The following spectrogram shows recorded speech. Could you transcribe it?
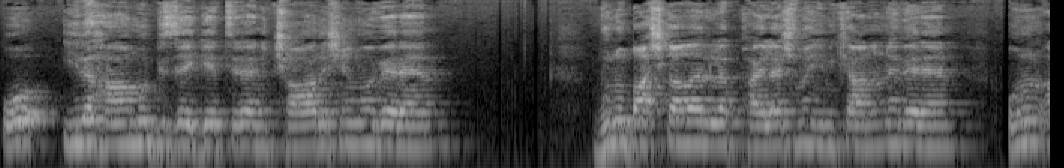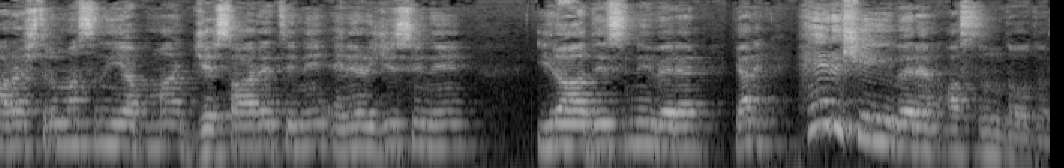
o ilhamı bize getiren, çağrışımı veren, bunu başkalarıyla paylaşma imkanını veren, onun araştırmasını yapma cesaretini, enerjisini, iradesini veren, yani her şeyi veren aslında odur.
